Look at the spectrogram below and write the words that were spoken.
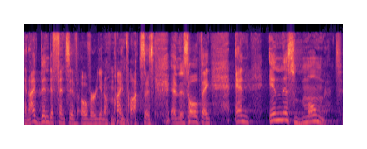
And I've been defensive over, you know, my boxes and this whole thing. And in this moment,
